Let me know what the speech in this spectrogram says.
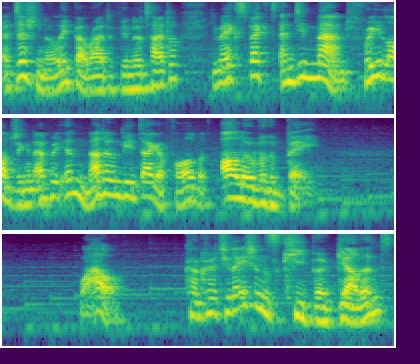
Additionally, by right of your new title, you may expect and demand free lodging in every inn, not only in Daggerfall, but all over the bay. Wow. Congratulations, Keeper Gallant.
